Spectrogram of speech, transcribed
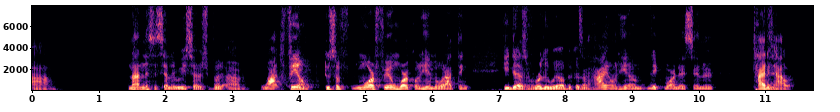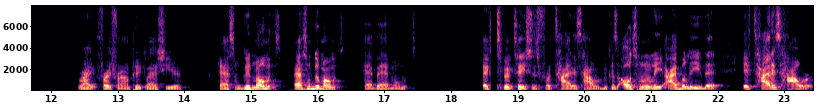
um, not necessarily research, but um, watch film, do some more film work on him and what I think he does really well because I'm high on him. Nick Martin at center, Tytus Howard right? First round pick last year. Had some good moments. Had some good moments. Had bad moments. Expectations for Tytus Howard because ultimately I believe that if Tytus Howard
